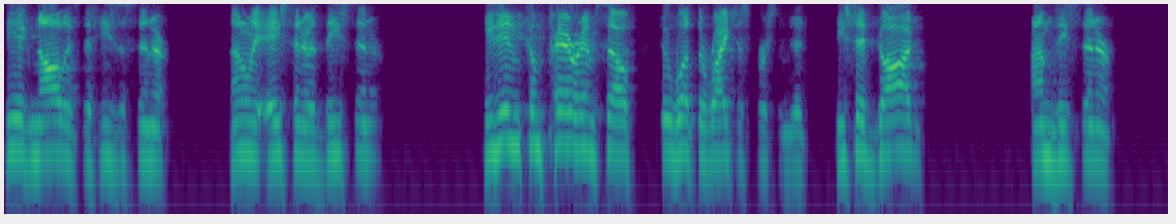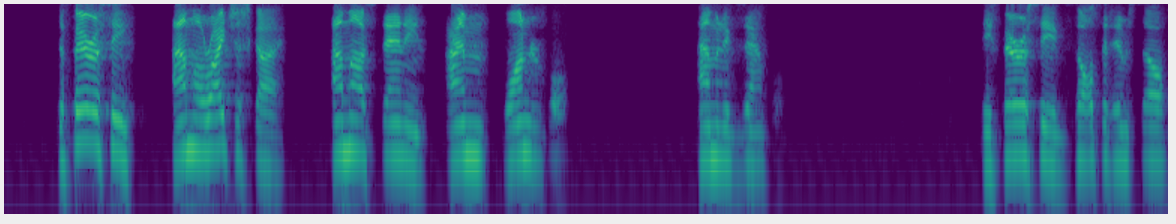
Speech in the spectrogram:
He acknowledged that he's a sinner, not only a sinner, the sinner. He didn't compare himself to what the righteous person did. He said, God, I'm the sinner. The Pharisee, I'm a righteous guy. I'm outstanding. I'm wonderful. I'm an example. The Pharisee exalted himself.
